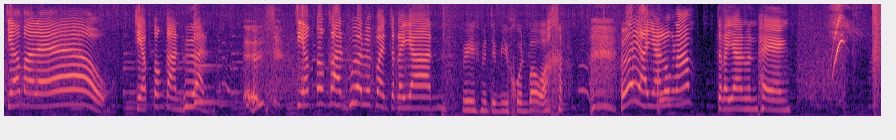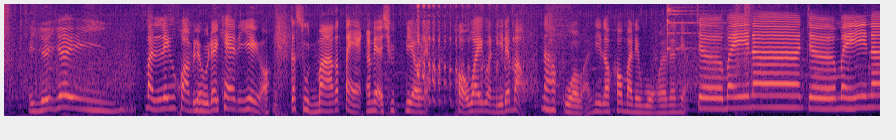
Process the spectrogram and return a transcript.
เจี๊ยบมาแล้ว เจี๊ยบต้องการเพื่อน เจี๊ยบต้องการเพื่อนไปปั่นจักรยาน เฮ้ย มันจะมีคนเปล่าวะ เฮ้ย อย่าอย่าลงน้ำจักรยานมันแพง เย้เย้มันเร่งความเร็วได้แค่นี้เองเหรอ กระสุนมาก็แตกนะเนี่ยชุดเดียวเนี่ย ขอไวกว่านี้ได้เปล่า น่ากลัวว่ะ นี่เราเข้ามาในวงแล้วนะเนี่ย เจอไหมนะเจอไหมนะ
